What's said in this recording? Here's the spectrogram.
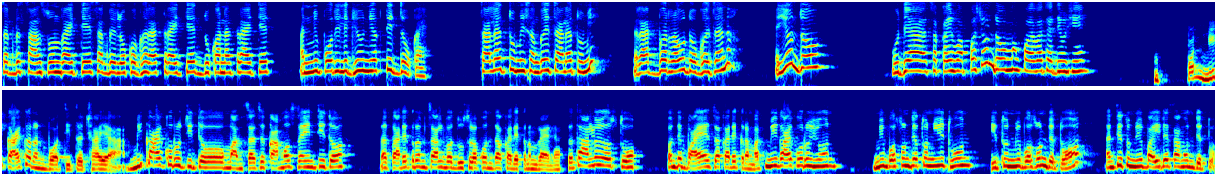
सगळं सांसून राहते सगळे लोक घरात राहते दुकानात राहते. आणि मी पोरीला घेऊन एकटीच जाऊ काय? चाला तुम्ही सगळे चाला तुम्ही. रातभर राहू दोघं जण येऊन जाऊ. उद्या सकाळी वापस येऊन जाऊ मग परवाच्या दिवशी. पण मी काय करण बुवा तिथं छाया? मी काय करू तिथं? माणसाचं कामच नाही तिथं. तर कार्यक्रम चाल बा दुसरा कोणता कार्यक्रम राहिला असता तर आलोय असतो. पण ते बायाच्या कार्यक्रमात मी काय करू येऊन? मी बसून देतो न इथून. इथून मी बसून देतो आणि तिथून मी बाईला सांगून देतो.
